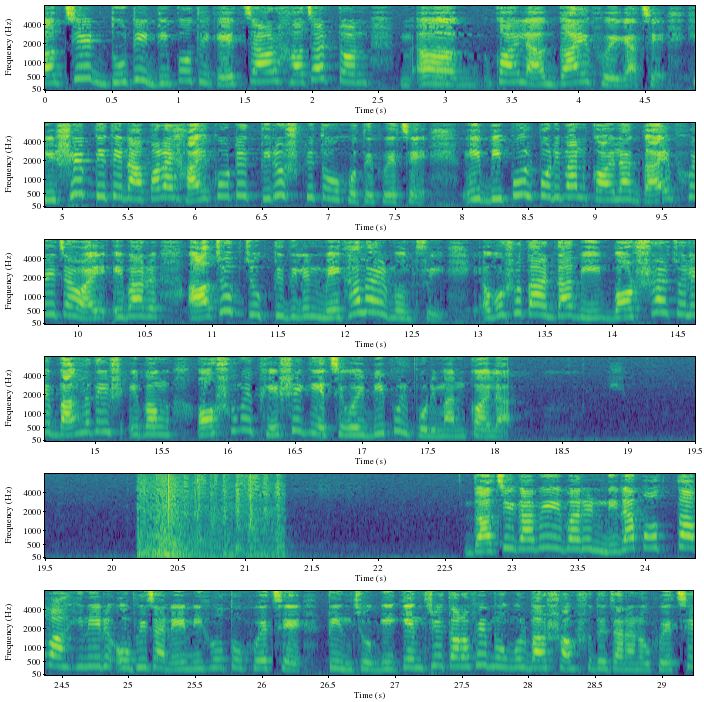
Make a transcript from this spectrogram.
রাজ্যের দুটি ডিপো থেকে চার হাজার টন কয়লা গায়েব হয়ে গেছে। হিসেব দিতে না পারায় হাইকোর্টে তিরস্কৃত হতে হয়েছে। এই বিপুল পরিমাণ কয়লা গায়েব হয়ে যাওয়ায় এবার আজব যুক্তি দিলেন মেঘালয়ের মন্ত্রী। অবশ্য তার দাবি, বর্ষার চলে বাংলাদেশ এবং অসমে ফেসে গিয়েছে ওই বিপুল পরিমাণ কয়লা। দাচিগামে এবারের নিরাপত্তা বাহিনীর অভিযানে নিহত হয়েছে তিন জঙ্গি। কেন্দ্রীয় তরফে মঙ্গলবার সংসদে জানানো হয়েছে,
